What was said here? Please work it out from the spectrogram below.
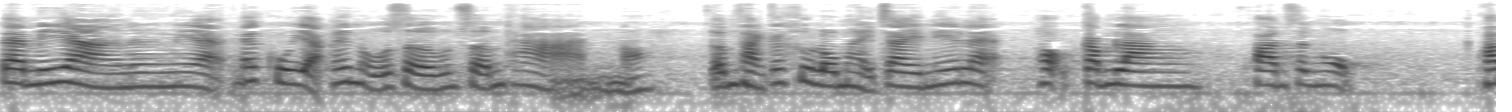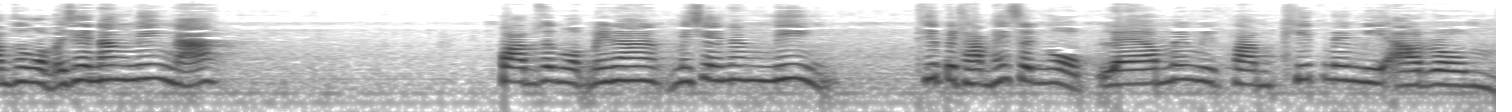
แต่มีอย่างหนึ่งเนี่ยแม่ครูอยากให้หนูเสริมเสริมฐานเนาะเสริมฐานก็คือลมหายใจนี่แหละ เพราะกำลังความสงบ ความสงบไม่ใช่นั่งนิ่งนะ ความสงบไม่น่าไม่ใช่นั่งนิ่ง ที่ไปทำให้สงบแล้วไม่มีความคิดไม่มีอารมณ์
